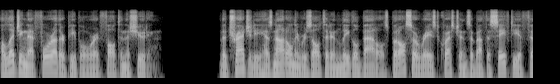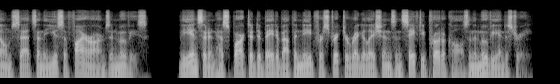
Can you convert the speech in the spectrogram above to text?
alleging that four other people were at fault in the shooting. The tragedy has not only resulted in legal battles but also raised questions about the safety of film sets and the use of firearms in movies. The incident has sparked a debate about the need for stricter regulations and safety protocols in the movie industry.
